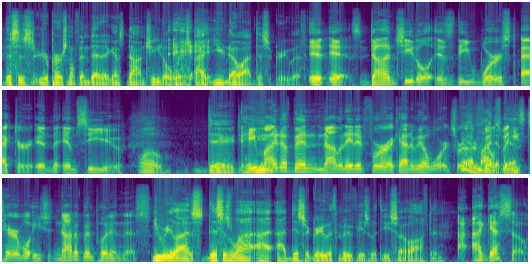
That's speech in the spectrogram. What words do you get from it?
This is your personal vendetta against Don Cheadle, which I, you know I disagree with. it is. Don Cheadle is the worst actor in the MCU. Whoa. Dude, He you- might have been nominated for Academy Awards for Yeah, other films, but he's terrible. He should not have been put in this. You realize this is why I, I disagree with movies with you so often. I, I guess so.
